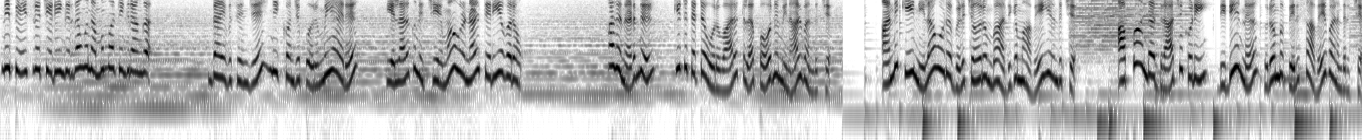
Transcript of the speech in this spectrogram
நீ பேசுற செடிங்கிறத அவங்க நம்ப மாட்டேங்கிறாங்க. தயவு செஞ்சு நீ கொஞ்சம் பொறுமையா இரு. எல்லாருக்கும் நிச்சயமா ஒரு நாள் தெரிய வரும். அது நடந்து கிட்டத்தட்ட ஒரு வாரத்துல பௌர்ணமி நாள் வந்துச்சு. அன்னைக்கு நிலாவோட வெளிச்சம் ரொம்ப அதிகமாவே இருந்துச்சு. அப்போ அந்த திராட்சை கொடி திடீர்னு ரொம்ப பெருசாவே வளர்ந்துருச்சு.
